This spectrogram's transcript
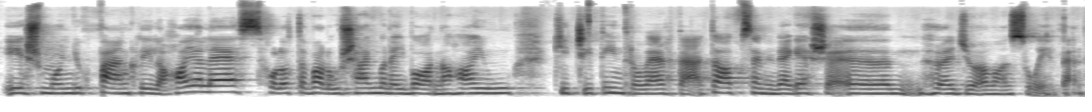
és mondjuk pánk lila haja lesz, holott a valóságban egy barna hajú, kicsit introvertáltabb, szemüveges ö, hölgyről van szó éppen.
